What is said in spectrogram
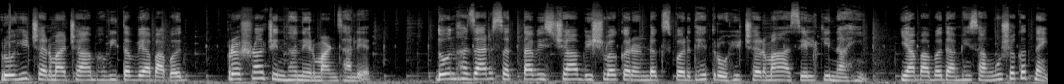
रोहित शर्माच्या भवितव्याबाबत प्रश्नचिन्ह निर्माण झाले आहेत. दोन हजार सत्तावीसच्या विश्व करंडक स्पर्धेत रोहित शर्मा असेल की नाही याबाबत आम्ही सांगू शकत नाही.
